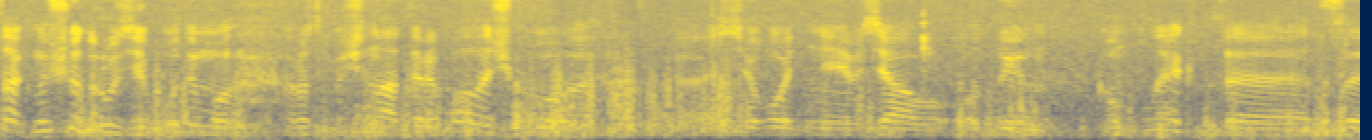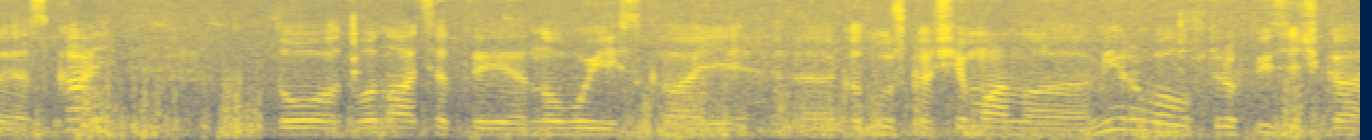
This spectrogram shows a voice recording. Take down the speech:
Так, ну що, друзі, будемо розпочинати рибалочку. Е, Сьогодні взяв один комплект. Е, Це Sky до 12 новий Sky. Е, Катушка Shimano Miraval 3000, е,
